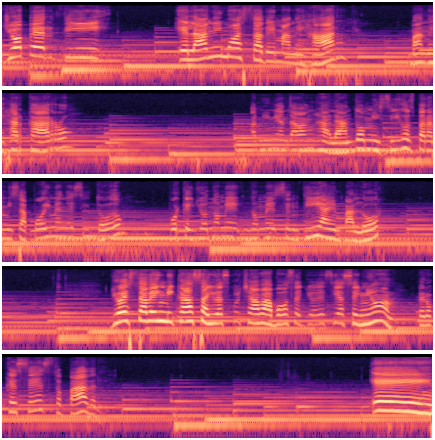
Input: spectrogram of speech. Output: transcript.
Yo perdí el ánimo hasta de manejar, manejar carro. A mí me andaban jalando mis hijos para mis apóymenes y todo, porque yo no me, no me sentía en valor. Yo estaba en mi casa, yo escuchaba voces, yo decía, Señor, pero ¿qué es esto, Padre? Eh,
